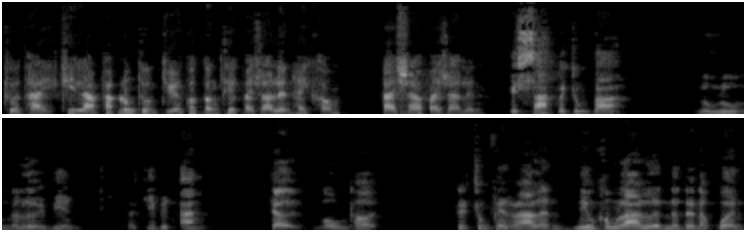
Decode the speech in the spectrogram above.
Thưa Thầy, khi làm pháp luân thường chuyển có cần thiết phải ra lệnh hay không? Tại sao phải ra lệnh? Cái xác của chúng ta luôn luôn nó lười biếng, nó chỉ biết ăn, chơi ngủ thôi. Thì chúng phải ra lệnh. Nếu không ra lệnh thì nó quên.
